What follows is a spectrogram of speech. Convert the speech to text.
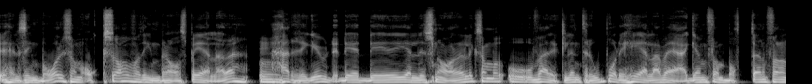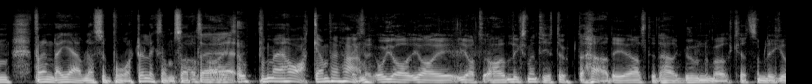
Helsingborg som också har fått in bra spelare. Herregud, det, det gäller snarare liksom att, att verkligen tro på det hela vägen från botten från varenda jävla supporter. Liksom. Så att, Alltså, ja, eh, upp med hakan för fan. Exakt. Och jag, jag, är- jag har liksom inte gett upp det här. Det är alltid det här grundmörkret som ligger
